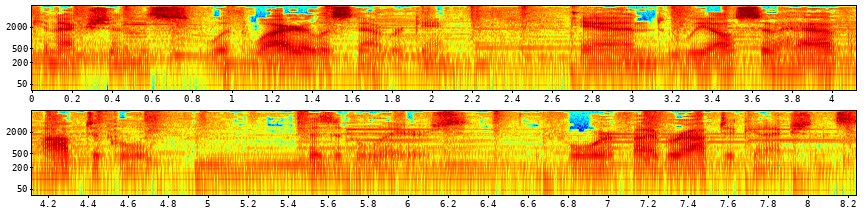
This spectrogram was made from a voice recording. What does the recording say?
connections with wireless networking, and we also have optical physical layers for fiber optic connections.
